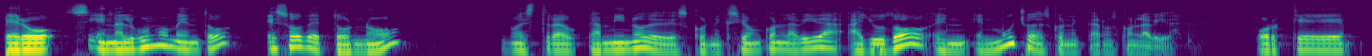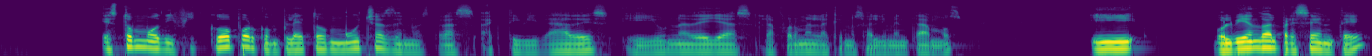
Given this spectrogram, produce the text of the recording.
Pero sí. en algún momento eso detonó nuestro camino de desconexión con la vida, ayudó en, en mucho a desconectarnos con la vida, porque esto modificó por completo muchas de nuestras actividades y una de ellas la forma en la que nos alimentamos. Y volviendo al presente,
